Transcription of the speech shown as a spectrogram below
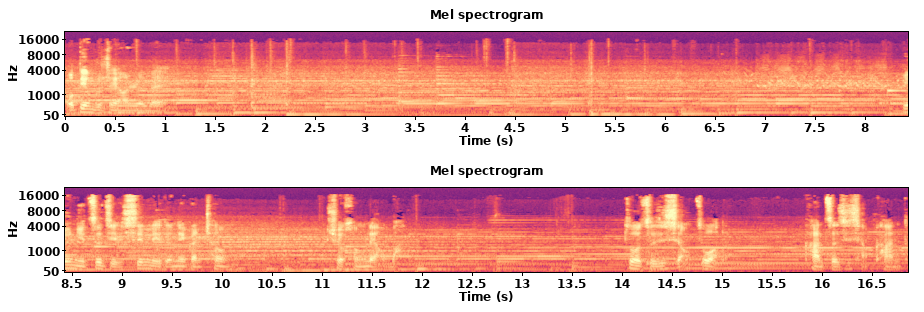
我并不这样认为。用你自己心里的那杆秤去衡量吧，做自己想做的，看自己想看的，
